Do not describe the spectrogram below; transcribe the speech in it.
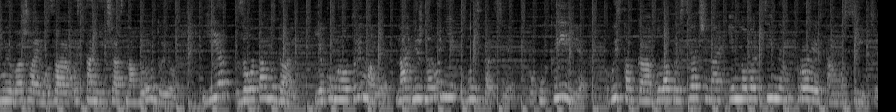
ми вважаємо за останній час нагородою є золота медаль, яку ми отримали на міжнародній виставці у Києві. Виставка була присвячена інноваційним проєктам в освіті.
